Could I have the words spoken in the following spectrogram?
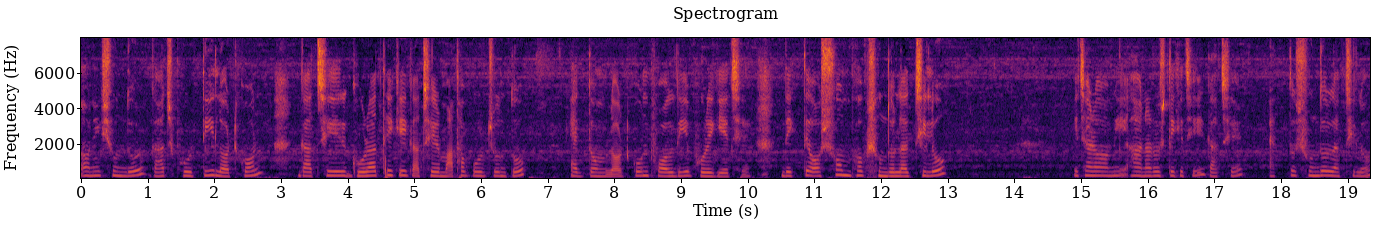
অনেক সুন্দর গাছ ভর্তি লটকন। গাছের গোড়া থেকে গাছের মাথা পর্যন্ত একদম লটকন ফল দিয়ে ভরে গিয়েছে। দেখতে অসম্ভব সুন্দর লাগছিল। এছাড়াও আমি আনারস দেখেছি গাছে। এত সুন্দর লাগছিল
